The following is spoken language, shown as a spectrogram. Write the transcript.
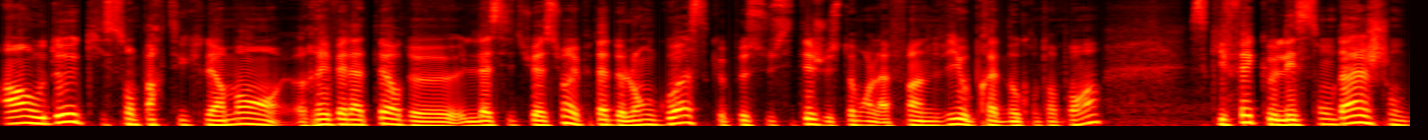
un ou deux qui sont particulièrement révélateurs de la situation et peut-être de l'angoisse que peut susciter justement la fin de vie auprès de nos contemporains? Ce qui fait que les sondages sont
